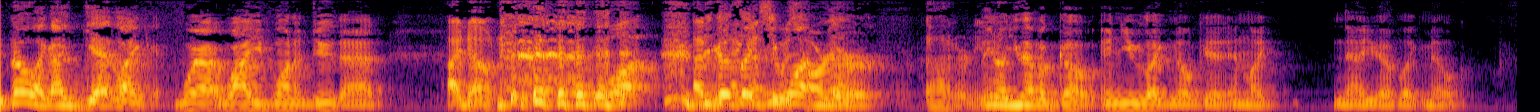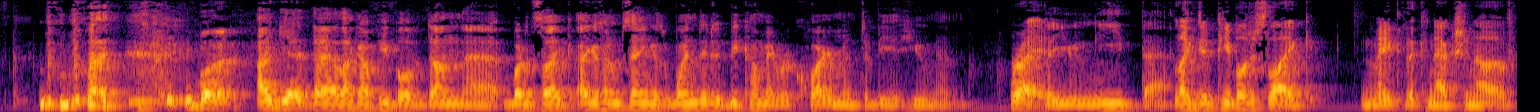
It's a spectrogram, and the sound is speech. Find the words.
No, like I get like where why you'd want to do that. I don't. well, I mean, Because, I like, guess you it was want harder. I don't even. You know, you have a goat and you like milk it, and like now you have like milk. but but I get that like how people have done that. But it's like I guess what I'm saying is when did it become a requirement to be a human right. that you need that? like, did people just like make the connection of,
